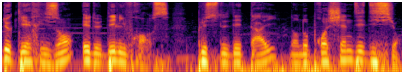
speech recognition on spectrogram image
de guérison et de délivrance. Plus de détails dans nos prochaines éditions.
